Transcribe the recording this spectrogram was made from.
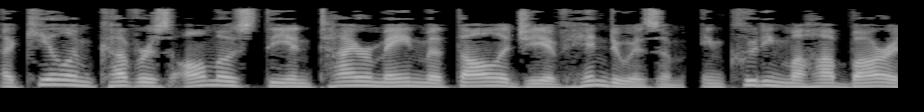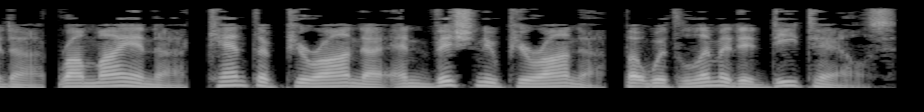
Akilam covers almost the entire main mythology of Hinduism, including Mahabharata, Ramayana, Kantha Purana and Vishnu Purana, but with limited details.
